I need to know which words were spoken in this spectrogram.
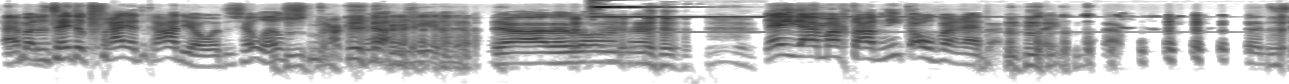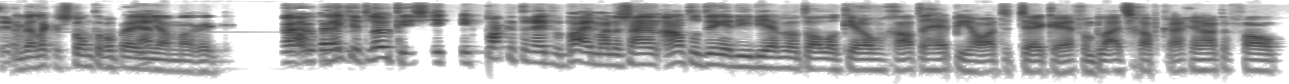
Ja, maar dat heet ook Vrijheid Radio. Het is heel, heel strak georganiseerd. Ja, we hebben wel een... eh, Nee, jij mag daar niet over hebben. Nee. En welke stond er op één, Ja. Jan Mark? Nou, weet je, het leuke is, ik, ik pak het er even bij, maar er zijn een aantal dingen die, die hebben we het al een keer over gehad. De happy heart attack, hè, van blijdschap krijg je een hartaanval.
